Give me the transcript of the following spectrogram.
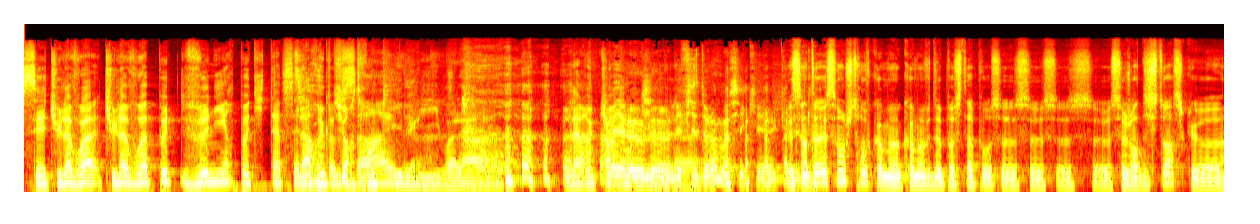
C'est tu la vois, tu la vois pe- venir petit à petit. C'est la rupture comme ça, tranquille. Et puis voilà, la Ah, rupture. il y a le- le- les fils de l'homme aussi qui est. qui c'est intéressant, je trouve, comme, comme œuvre de post-apo, ce, ce, ce, ce, ce genre d'histoire, parce que euh,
